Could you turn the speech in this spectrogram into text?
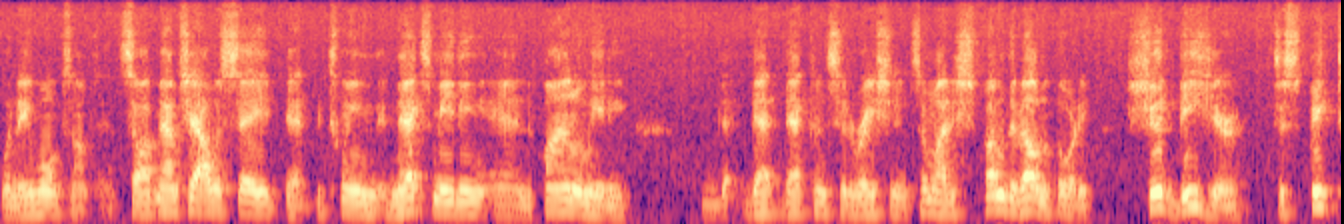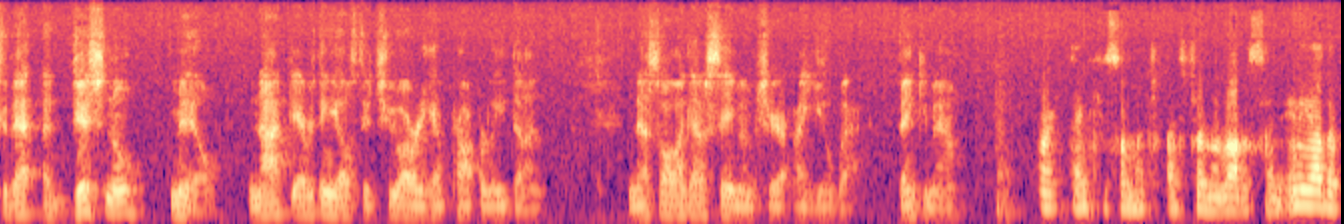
when they want something. So, Madam Chair, I would say that between the next meeting and the final meeting, that that, that consideration, somebody from the Development Authority should be here to speak to that additional mill, not to everything else that you already have properly done. And that's all I got to say, Madam Chair. I yield back. Thank you, ma'am. All right, thank you so much, Vice Chairman Robinson. Any other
